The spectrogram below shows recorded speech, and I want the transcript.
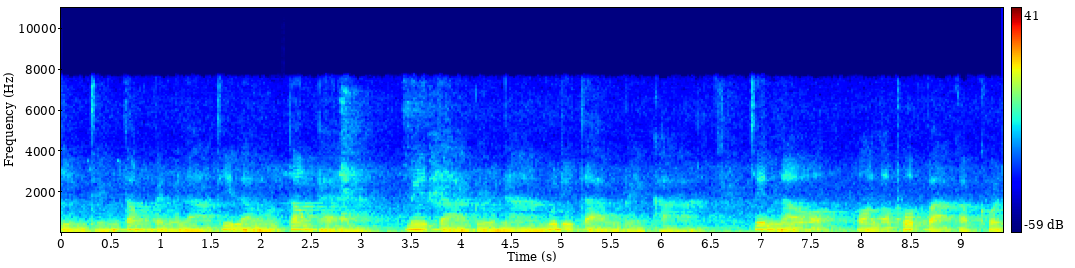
จริงถึงต้องเป็นเวลาที่เราต้องแผ่เมตตากรุณา มุทิตาอุเบกขา เช่นเราพอเราพบปะกับคน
